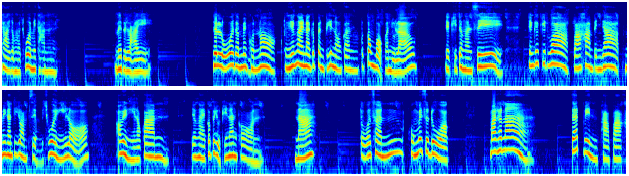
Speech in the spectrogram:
ชายจะมาช่วยไม่ทัน ไม่เป็นไรฉันรู้ว่าฉันเป็นคนนอก ถึงยังไงนายก็เป็นพี่น้องกัน ก็ต้องบอกกันอยู่แล้ว อย่าคิดอย่างนั้นสิฉันก็คิดว่าฟ้าคามเป็นญาติ ไม่งั้นจะยอมเสี่ยงไปช่วยอย่างนี้หรอ เอาอย่างนี้แล้วกัน ยังไงก็ไปอยู่ที่นั่นก่อน นะ แต่ว่าฉันคงไม่สะดวก มาเถอะน้าแจดมินพาฟ้าค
